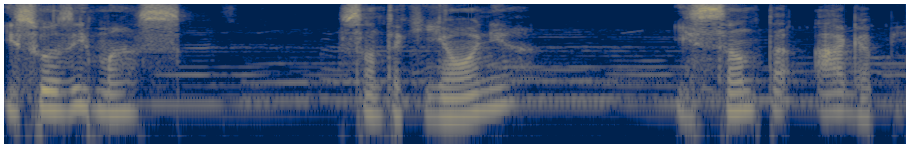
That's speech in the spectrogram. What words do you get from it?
e suas irmãs, Santa Quiônia e Santa Ágape.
